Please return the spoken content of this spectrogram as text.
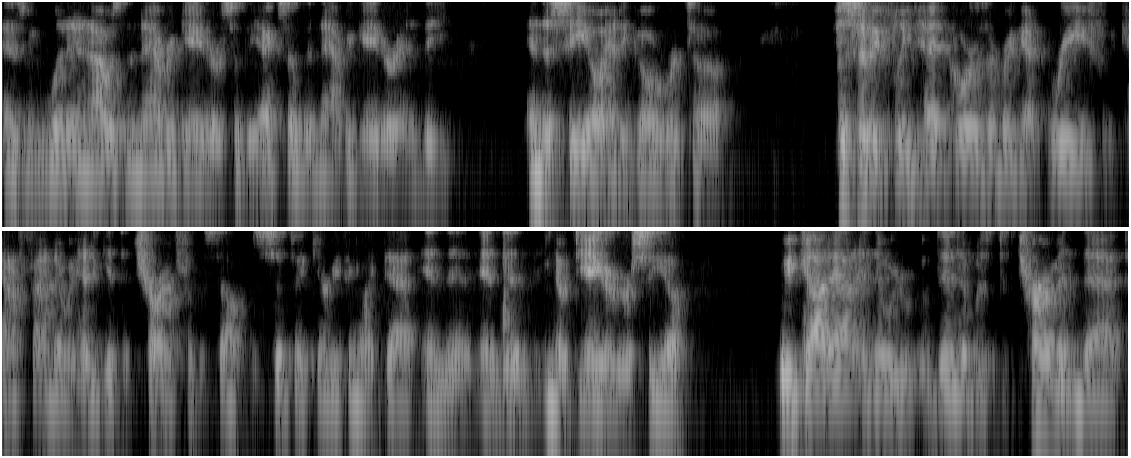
as we went in, I was the navigator, so the XO, the navigator, and the and the CO had to go over to Pacific Fleet headquarters. Everybody got briefed. We kind of found out we had to get the charts for the South Pacific, everything like that, and then and then you know Diego Garcia we got out, and then we then it was determined that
